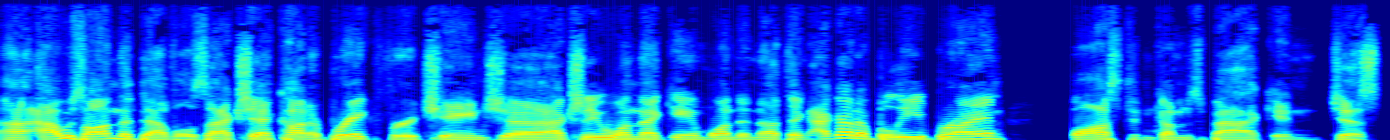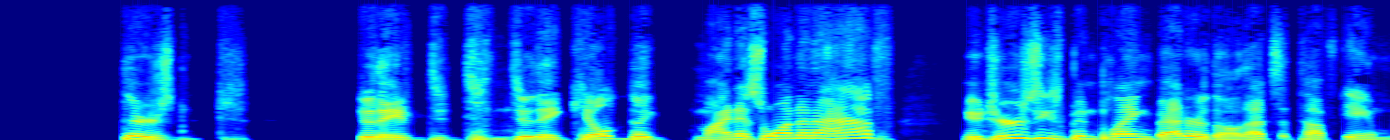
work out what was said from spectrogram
Uh, I was on the Devils. Actually, I caught a break for a change. Uh, actually, won that game one to nothing. I got to believe Brian. Boston comes back and just there's do they do they kill the minus one and a half? New Jersey's been playing better though. That's a tough game.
